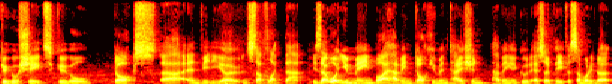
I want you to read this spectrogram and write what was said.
Google Sheets, Google Docs, uh, and video and stuff like that. Is that what you mean by having documentation, having a good SOP for somebody to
